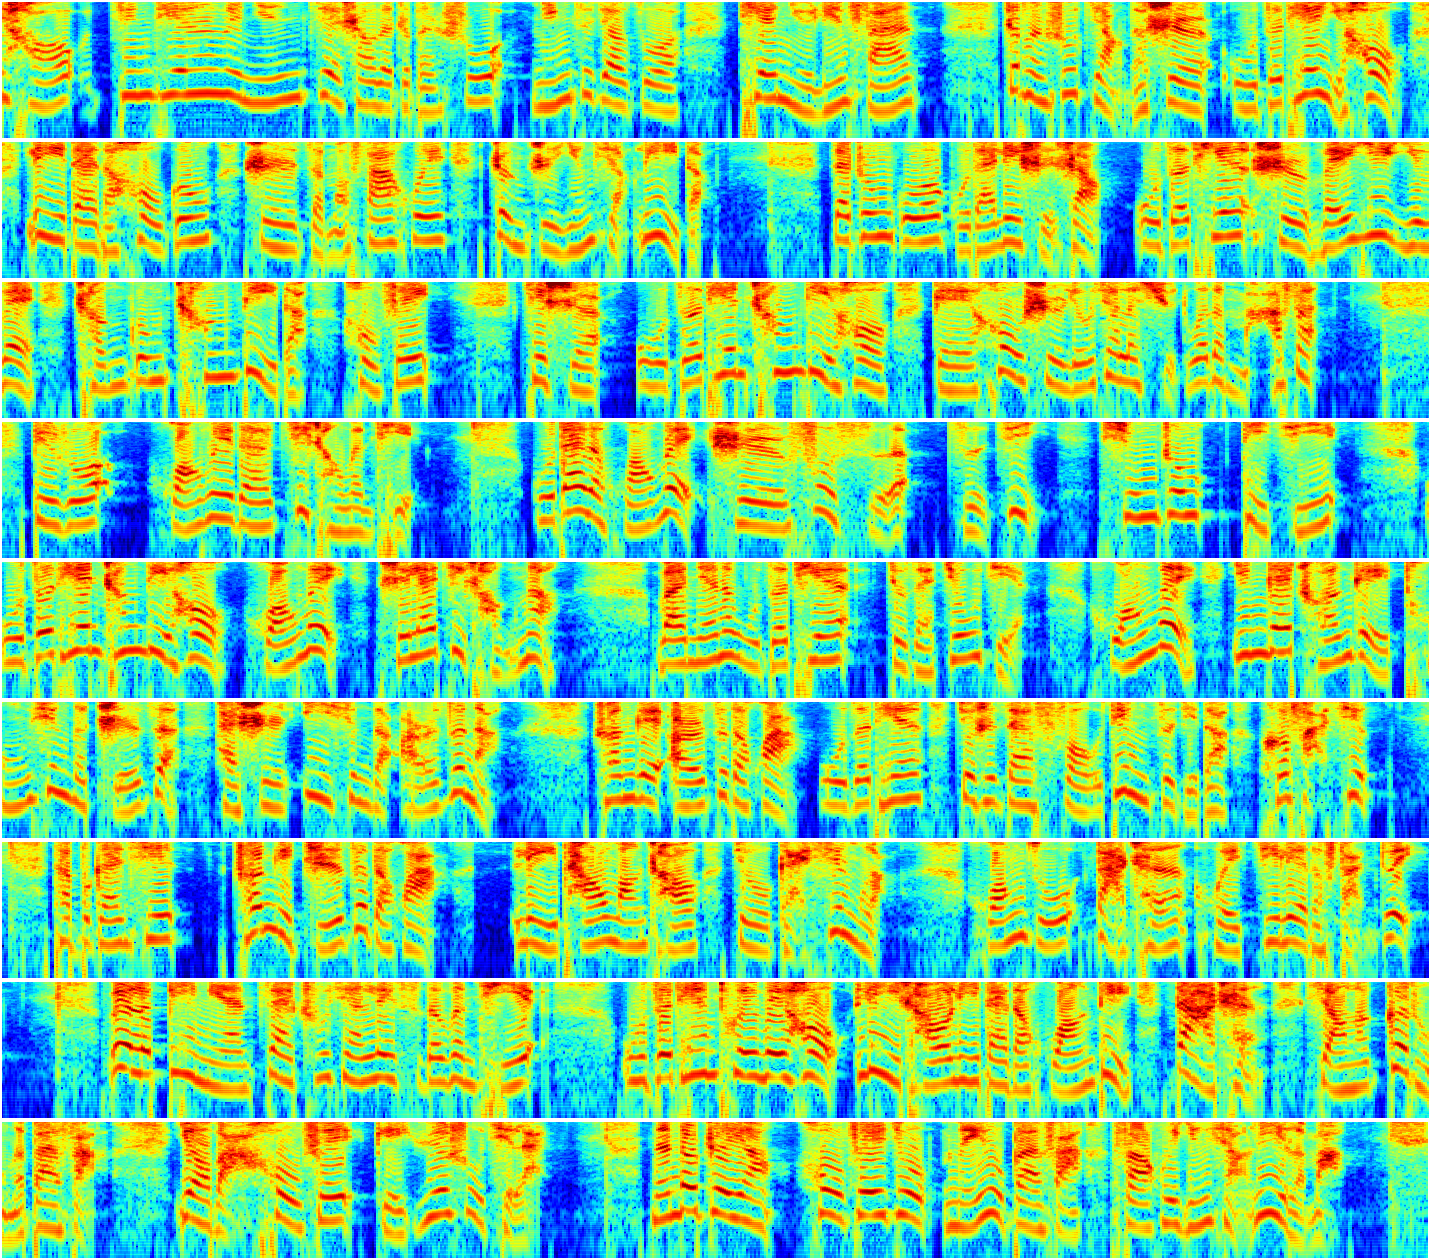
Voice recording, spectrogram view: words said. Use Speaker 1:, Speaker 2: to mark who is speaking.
Speaker 1: 你好，今天为您介绍的这本书名字叫做《天女临凡》。这本书讲的是武则天以后历代的后宫是怎么发挥政治影响力的。在中国古代历史上，武则天是唯一一位成功称帝的后妃。其实，武则天称帝后给后世留下了许多的麻烦，比如皇位的继承问题。古代的皇位是父死子继，兄终弟及。武则天称帝后，皇位谁来继承呢？晚年的武则天就在纠结，皇位应该传给同姓的侄子还是异姓的儿子呢？传给儿子的话，武则天就是在否定自己的合法性，她不甘心；传给侄子的话，李唐王朝就改姓了，皇族大臣会激烈的反对。为了避免再出现类似的问题，武则天退位后，历朝历代的皇帝大臣想了各种的办法，要把后妃给约束起来。难道这样后妃就没有办法发挥影响力了吗？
